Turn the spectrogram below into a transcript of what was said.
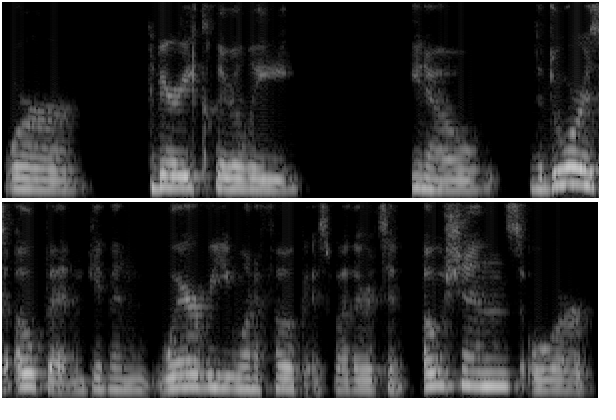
were very clearly, you know, the door is open given wherever you want to focus, whether it's in oceans or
